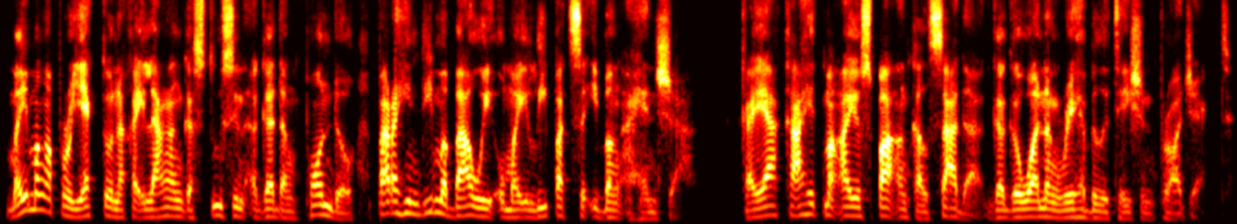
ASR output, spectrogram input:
May mga proyekto na kailangang gastusin agad ang pondo para hindi mabawi o mailipat sa ibang ahensya. Kaya kahit maayos pa ang kalsada, gagawa ng rehabilitation project.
